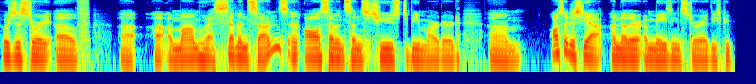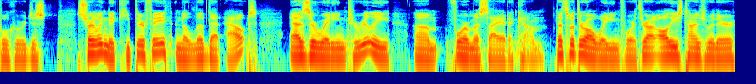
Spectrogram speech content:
which is a story of uh, a a mom who has seven sons, and all seven sons choose to be martyred. Um, also, just yeah, another amazing story of these people who are just struggling to keep their faith and to live that out as they're waiting to really um, for a Messiah to come. That's what they're all waiting for. Throughout all these times where they're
